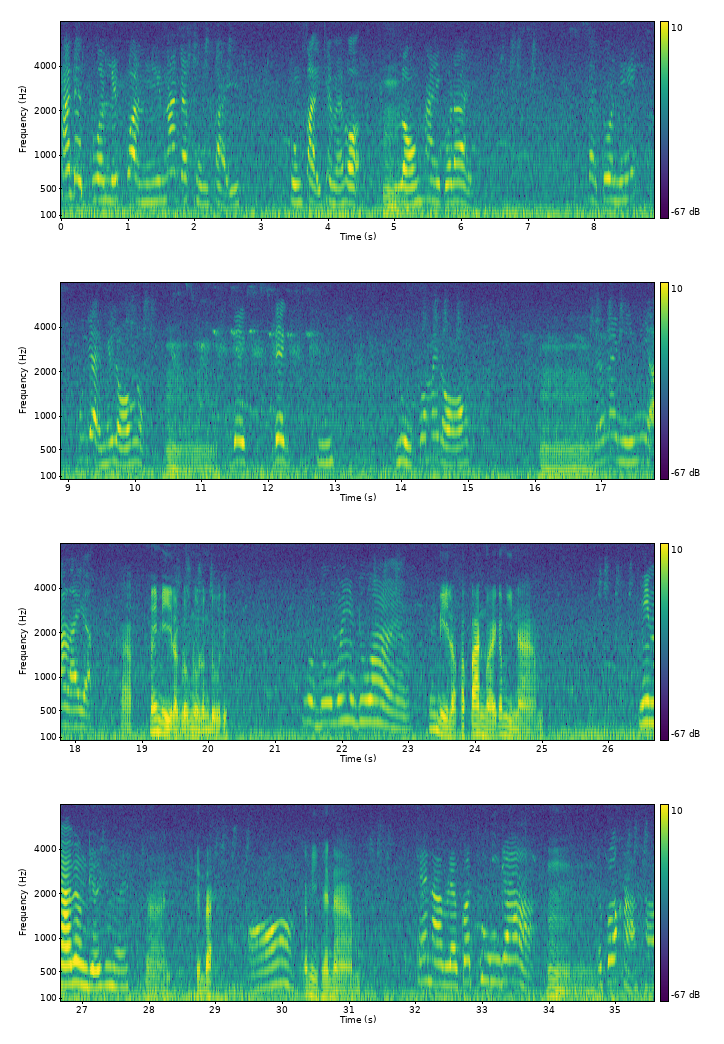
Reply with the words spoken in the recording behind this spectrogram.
ถ้าเด็กตัวเล็กกว่านี้น่าจะสงสัย สงสัยใช่ไหมพ่อ อืมร้องไห้ก็ได้ แต่ตัวนี้ผู้ใหญ่ไม่ร้องหรอก อืมเด็กเด็กหนูก็ไม่ร้อง อืมแล้วในนี้มีอะไรอะ ครับ ไม่มีหรอกลูกหนูลองดูดิ หนูดูไม่ด้วยอะไม่มีหรอกเขาปั้นไว้ก็มีน้ำมีน้ำอย่างเดียวใช่ไหมใช่ เห็นปะอ๋อ ก็มีแค่น้แค่น้ำแล้วก็ทุ่งหญ้าำอืมแล้วก็ขาเขา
